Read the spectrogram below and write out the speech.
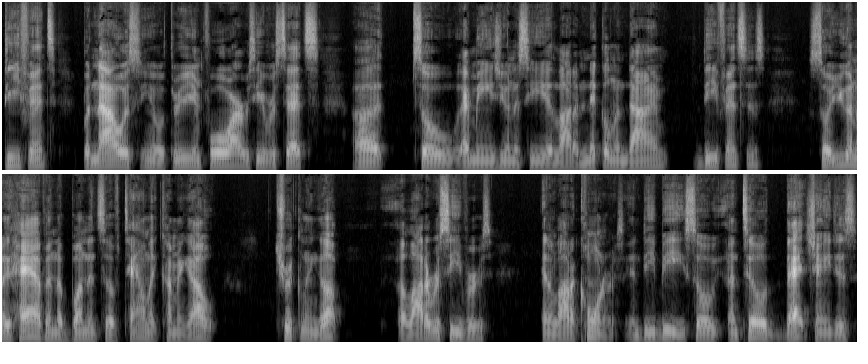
defense, but now it's you know three and four wide receiver sets. Uh, so that means you're going to see a lot of nickel and dime defenses. So you're going to have an abundance of talent coming out, trickling up a lot of receivers and a lot of corners and DBs. So until that changes,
